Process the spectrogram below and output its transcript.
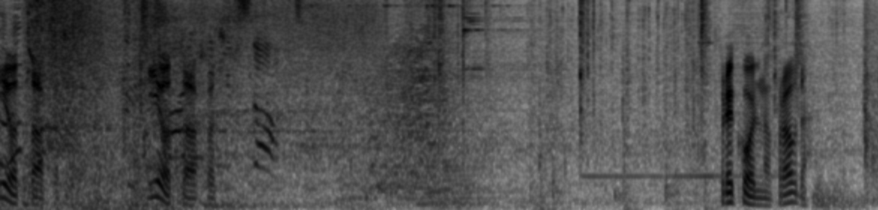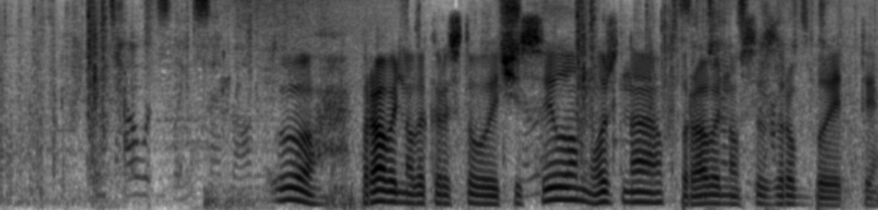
І отак. І отак от. Прикольно, правда? О, правильно використовуючи силу, можна правильно все зробити.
